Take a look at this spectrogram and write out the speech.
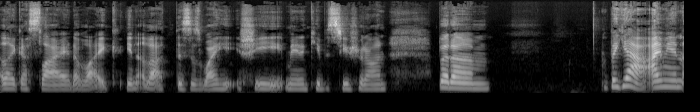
like a slide of like you know that this is why he, she made him keep his t-shirt on, but um, but yeah, I mean,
